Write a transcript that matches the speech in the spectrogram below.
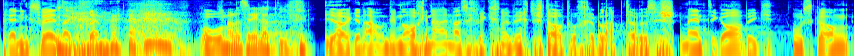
trainingsfrei, sage ich dem. und, alles relativ. Ja, genau. Und im Nachhinein weiß ich wirklich nicht, wie ich die Startwoche überlebt habe. Es ist Montagabend Ausgang,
